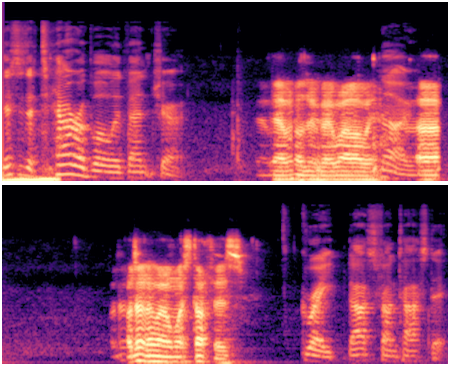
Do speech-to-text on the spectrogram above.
This is a terrible adventure. Yeah, we're not doing very well, are we? No. Uh, I don't know where all my stuff is. Great. That's fantastic.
